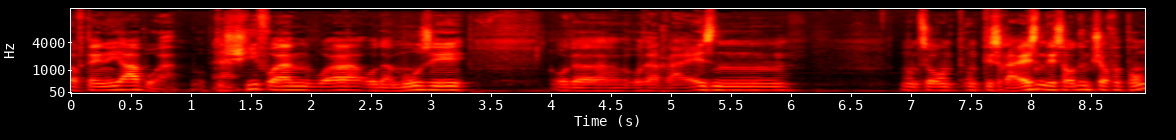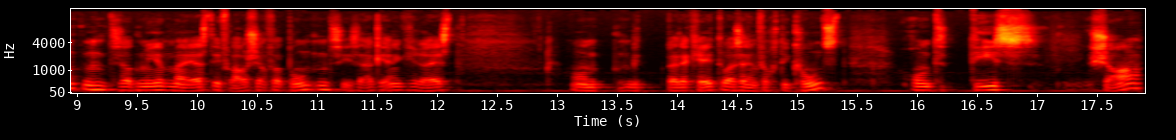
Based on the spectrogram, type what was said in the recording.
auf denen ich auch war. Ob das ja. Skifahren war oder Musik oder, oder Reisen und so. Und, und das Reisen, das hat uns schon verbunden. Das hat mir und meine erste Frau schon verbunden. Sie ist auch gerne gereist. Und mit, bei der Kate war es einfach die Kunst. Und die ist schon,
